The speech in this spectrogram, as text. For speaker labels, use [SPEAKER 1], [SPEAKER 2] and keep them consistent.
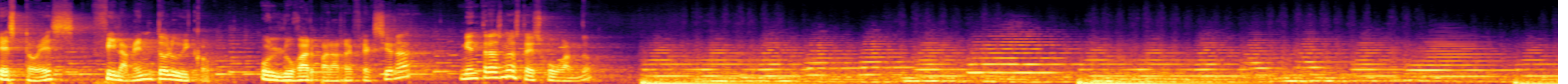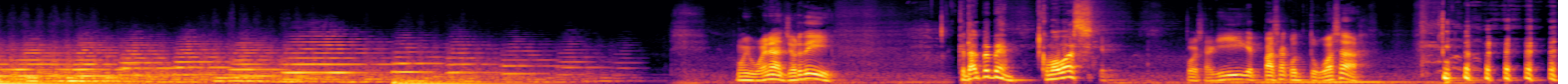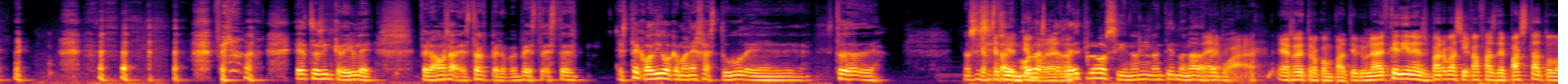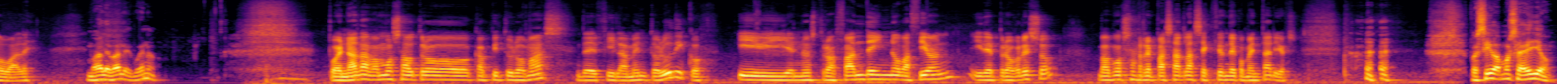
[SPEAKER 1] Esto es Filamento Lúdico, un lugar para reflexionar mientras no estáis jugando. Muy buenas, Jordi.
[SPEAKER 2] ¿Qué tal, Pepe? ¿Cómo vas?
[SPEAKER 1] Pues aquí, ¿qué pasa con tu WhatsApp?
[SPEAKER 2] pero esto es increíble. Pero vamos a ver, esto, pero Pepe, este, este, este código que manejas tú de, esto de, no sé si está de moda, está retro, si no, no entiendo nada. Pepe.
[SPEAKER 1] es retrocompatible. Una vez que tienes barbas y gafas de pasta, todo vale.
[SPEAKER 2] Vale, vale, bueno.
[SPEAKER 1] Pues nada, vamos a otro capítulo más de Filamento Lúdico. Y en nuestro afán de innovación y de progreso, vamos a repasar la sección de comentarios.
[SPEAKER 2] pues sí, vamos a ello.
